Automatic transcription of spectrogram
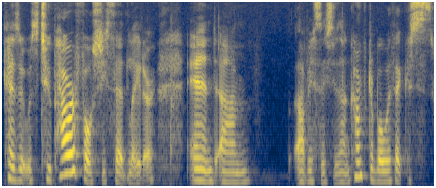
because it was too powerful, she said later. And um, obviously she's uncomfortable with it because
